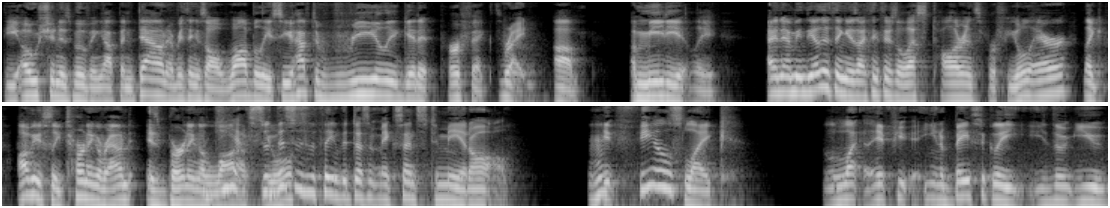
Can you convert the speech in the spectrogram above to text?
the ocean is moving up and down, everything's all wobbly, so you have to really get it perfect right. um, immediately. And I mean, the other thing is, I think there's a less tolerance for fuel error. Like, obviously, turning around is burning a lot yeah, of so this is the thing that doesn't make sense to me at all. Mhm. It feels like, like if you you know basically the you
